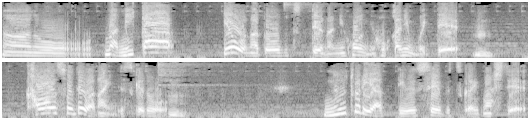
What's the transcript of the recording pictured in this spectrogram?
あの、まあ、似たような動物っていうのは日本に他にもいて、うん。カワウソではないんですけど、うん。ヌートリアっていう生物がいまして。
